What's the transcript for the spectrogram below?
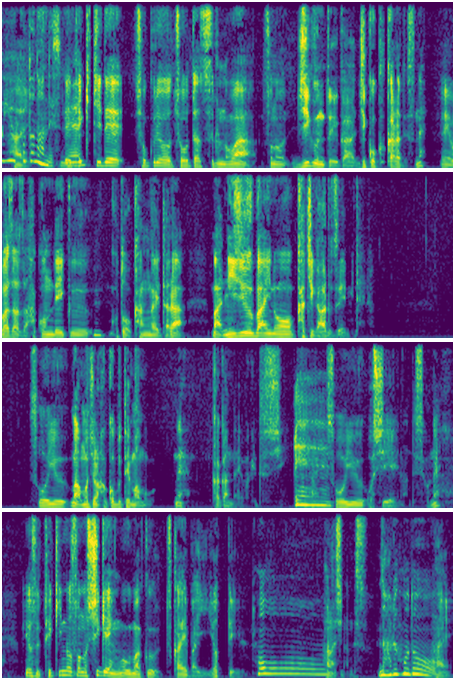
ういうことなんですね、はい、敵地で食料を調達するのはその自軍というか自国からですね、えー、わざわざ運んでいくことを考えたら、うん、まあ20倍の価値があるぜみたいな。そういうまあもちろん運ぶ手間もねかかんないわけですし、えーはい、そういう教えなんですよね。要するに敵のその資源をうまく使えばいいよっていう話なんです。なるほど、はい、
